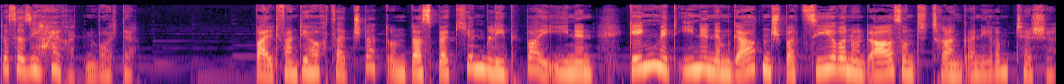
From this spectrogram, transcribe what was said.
dass er sie heiraten wollte. Bald fand die Hochzeit statt, und das Böckchen blieb bei ihnen, ging mit ihnen im Garten spazieren und aß und trank an ihrem Tische.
